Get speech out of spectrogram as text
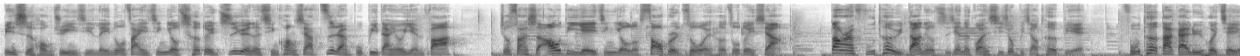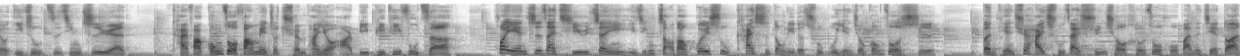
宾士红军以及雷诺在已经有车队支援的情况下，自然不必担忧研发。就算是奥迪也已经有了 Sauber 作为合作对象。当然，福特与大牛之间的关系就比较特别，福特大概率会借由易助资金支援。开发工作方面就全盘由 RBPT 负责。换言之，在其余阵营已经找到归宿、开始动力的初步研究工作时，本田却还处在寻求合作伙伴的阶段。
